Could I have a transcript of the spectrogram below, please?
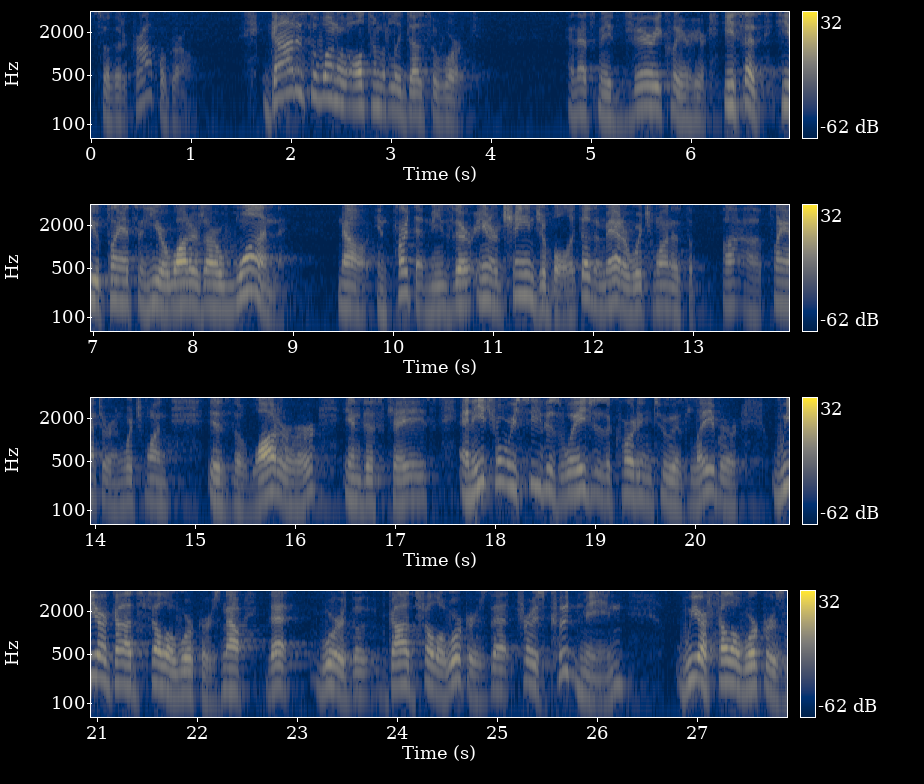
so that a crop will grow. God is the one who ultimately does the work. And that's made very clear here. He says, He who plants and he who waters are one. Now, in part, that means they're interchangeable. It doesn't matter which one is the uh, planter and which one is the waterer in this case, and each will receive his wages according to his labor. We are God's fellow workers. Now, that word, the God's fellow workers, that phrase could mean we are fellow workers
